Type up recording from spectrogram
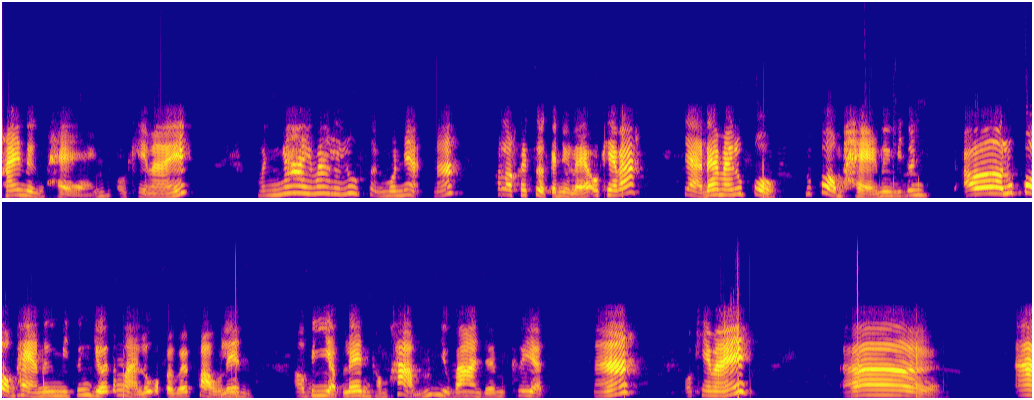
ให้หนึ่งแผง โอเคไหม มันง่ายมากเลยลูกสวดมนต์เนี่ยนะเพราะเราเคยสวดกันอยู่แล้ว โอเคปะอยากได้ไหมลูกโป่งลูกโป่งแผงหนึ่งมีตั้งเออลูกโป่งแผงหนึ่งมีตั้งเยอะตั้งหลายลูกเอาไปไว้เป่าเล่น เอาไปเหยียบเล่นขำๆอยู่บ้านจะไม่เครียด นะ โอเคไหมเอออะ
